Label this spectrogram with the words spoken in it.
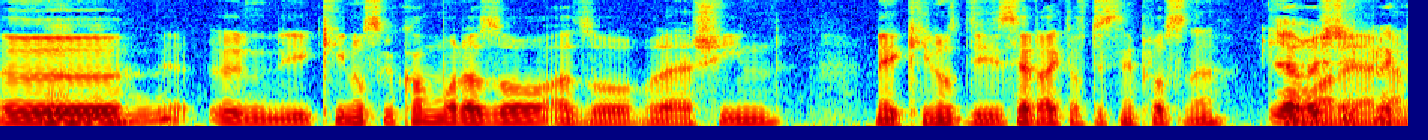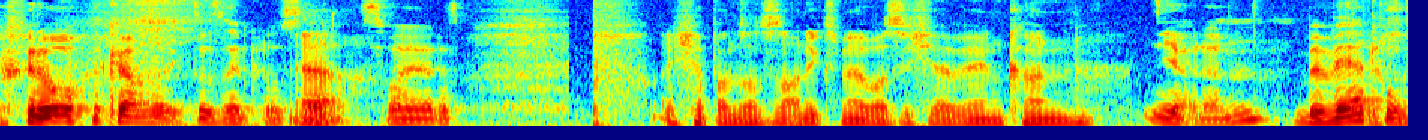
äh, in die Kinos gekommen oder so. Also, oder erschienen. Ne, Kinos, die ist ja direkt auf Disney Plus, ne? Ja, Kino war richtig. der Black. Widow kam direkt Disney Plus. Ja. Ja. Das war ja das. Ich habe ansonsten auch nichts mehr, was ich erwähnen kann. Ja, dann Bewertung.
